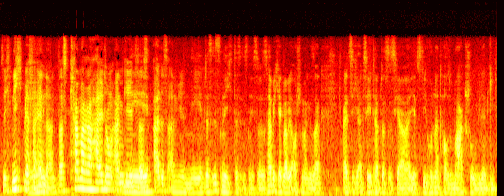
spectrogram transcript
Sich nicht mehr Nee. verändern. Was Kamerahaltung angeht, Nee. was alles angeht. Nee, das ist nicht, das ist nicht so. Das habe ich ja, glaube ich, auch schon mal gesagt, als ich erzählt habe, dass es ja jetzt die 100.000 Mark Show wieder gibt.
